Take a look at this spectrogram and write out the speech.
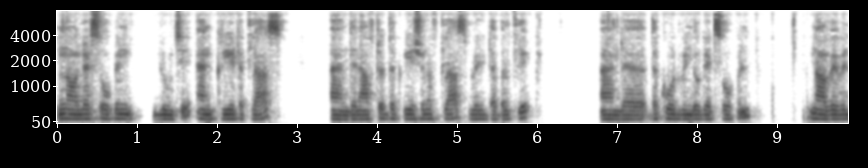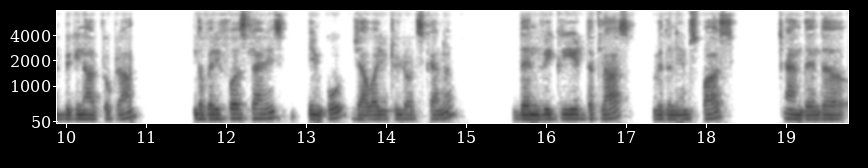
Now let's open BlueJ and create a class and then after the creation of class we'll double click and uh, the code window gets opened. Now we will begin our program. The very first line is import java util.scanner then we create the class with the name sparse and then the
